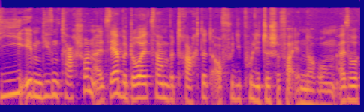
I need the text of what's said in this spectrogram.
die eben diesen Tag schon als sehr bedeutsam betrachtet, auch für die politische Veränderung. Also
